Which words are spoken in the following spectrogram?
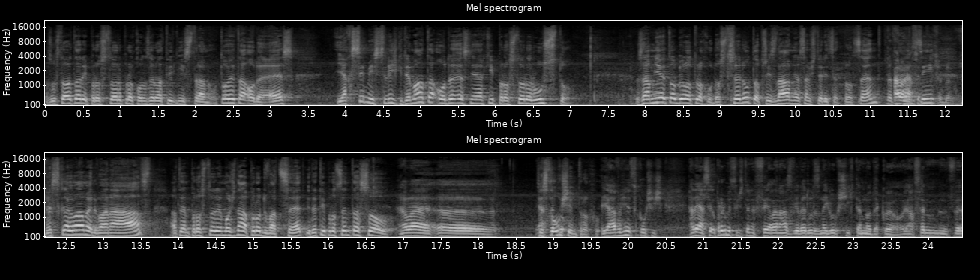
a zůstává tady prostor pro konzervativní stranu. To je ta ODS. Jak si myslíš, kde má ta ODS nějaký prostor růstu? Za mě to bylo trochu do středu, to přiznám, měl jsem 40% preferencí. Dneska máme 12 a ten prostor je možná pro 20. Kde ty procenta jsou? Hele, uh, já zkouším jsem, trochu. Já vím, že zkoušíš. Hele, já si opravdu myslím, že ten Fiala nás vyvedl z nejhlubších temnot. Jako jo. Já jsem v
